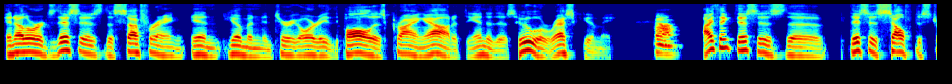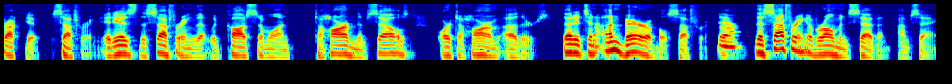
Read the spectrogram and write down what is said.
In other words, this is the suffering in human interiority. Paul is crying out at the end of this, who will rescue me? Yeah. I think this is the this is self-destructive suffering. It is the suffering that would cause someone to harm themselves or to harm others. That it's an unbearable suffering. Yeah. The suffering of Romans 7, I'm saying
